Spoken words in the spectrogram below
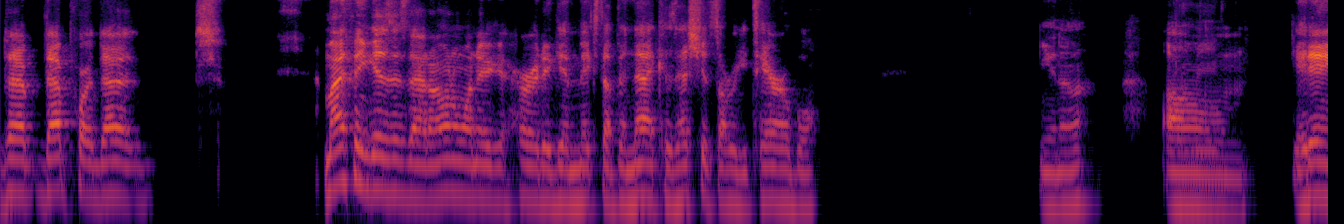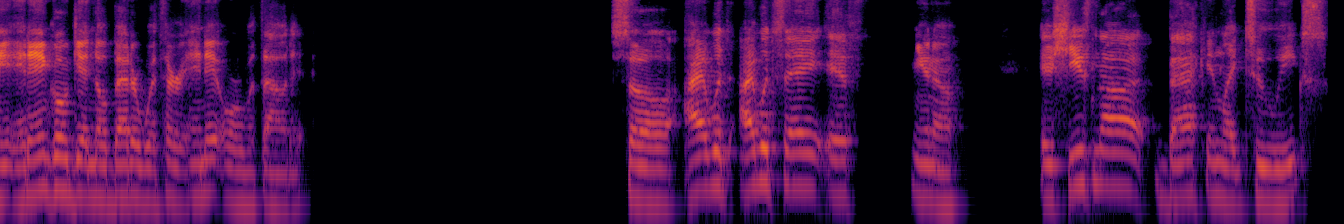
That that part that my thing is is that I don't want to get her to get mixed up in that because that shit's already terrible. You know, um, it ain't it ain't gonna get no better with her in it or without it. So I would I would say if you know if she's not back in like two weeks,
